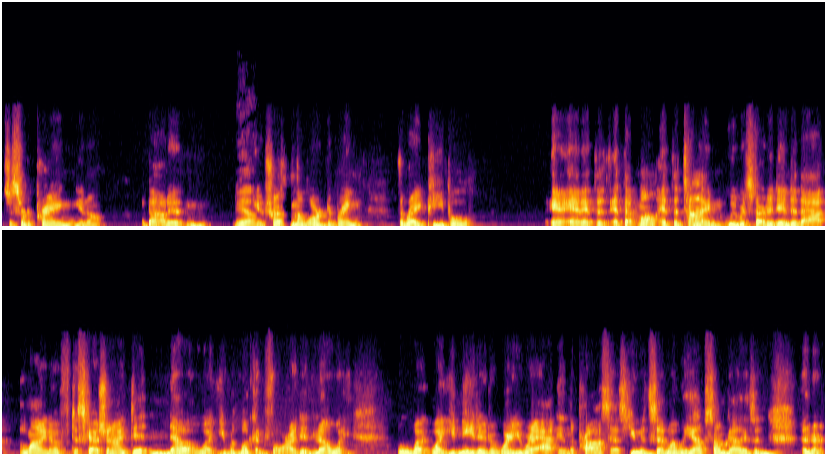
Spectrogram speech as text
just sort of praying, you know, about it, and yeah, you know, trusting the Lord to bring the right people. And, and at the at that moment, at the time, we were started into that line of discussion. I didn't know what you were looking for. I didn't know what what what you needed or where you were at in the process. You had said, "Well, we have some guys," and and,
